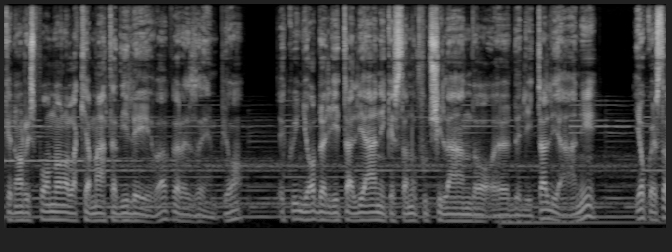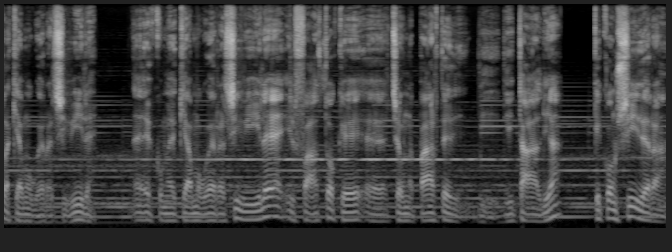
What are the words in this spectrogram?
che non rispondono alla chiamata di leva, per esempio, e quindi ho degli italiani che stanno fucilando eh, degli italiani, io questa la chiamo guerra civile. Eh, come chiamo guerra civile, il fatto che eh, c'è una parte di, di Italia che considera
